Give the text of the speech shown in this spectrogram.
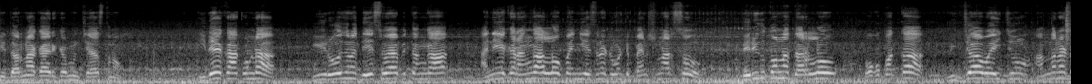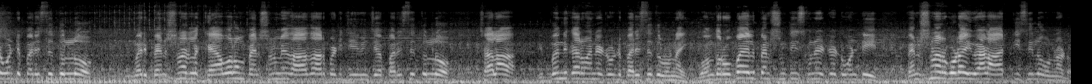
ఈ ధర్నా కార్యక్రమం చేస్తున్నాం. ఇదే కాకుండా ఈ రోజున దేశవ్యాప్తంగా అనేక రంగాల్లో పనిచేసినటువంటి పెన్షనర్స్ పెరుగుతున్న ధరలు ఒక పక్క విద్యా వైద్యం అందనటువంటి పరిస్థితుల్లో మరి పెన్షనర్లు కేవలం పెన్షన్ మీద ఆధారపడి జీవించే పరిస్థితుల్లో చాలా ఇబ్బందికరమైనటువంటి పరిస్థితులు ఉన్నాయి. వంద రూపాయల పెన్షన్ తీసుకునేటటువంటి పెన్షనర్ కూడా ఈవేళ ఆర్టీసీలో ఉన్నాడు.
